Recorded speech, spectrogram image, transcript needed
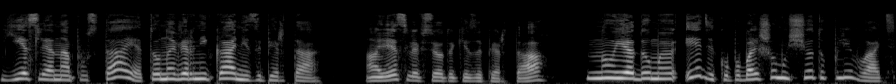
«Если она пустая, то наверняка не заперта». «А если все-таки заперта?» «Ну, я думаю, Эдику по большому счету плевать,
